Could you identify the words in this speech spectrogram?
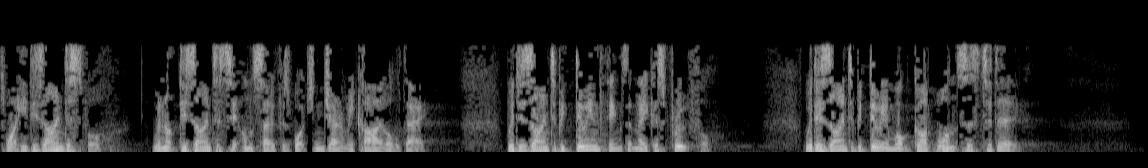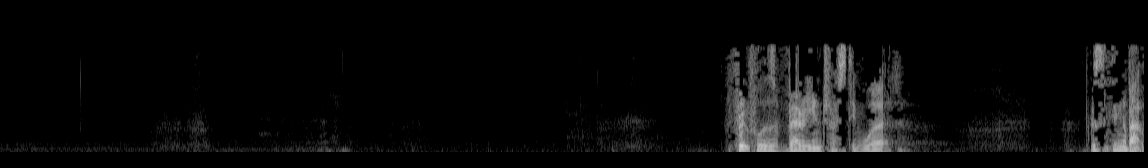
It's what He designed us for. We're not designed to sit on sofas watching Jeremy Kyle all day. We're designed to be doing things that make us fruitful. We're designed to be doing what God wants us to do. Fruitful is a very interesting word. Because the thing about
